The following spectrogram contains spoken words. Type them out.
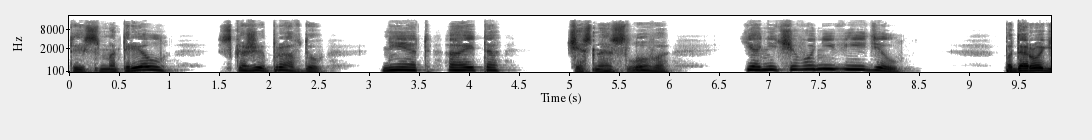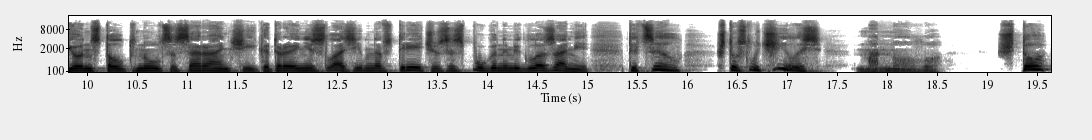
«Ты смотрел? Скажи правду». «Нет, а это...» «Честное слово, я ничего не видел». По дороге он столкнулся с Аранчей, которая неслась им навстречу с испуганными глазами. «Ты цел? Что случилось?» «Маноло». «Что?»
